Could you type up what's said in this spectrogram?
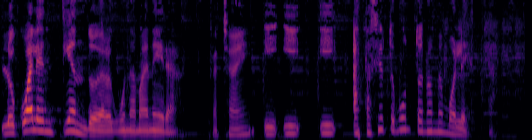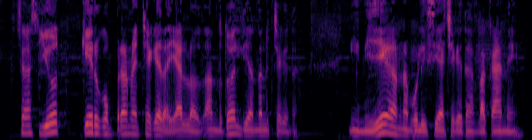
Lo cual entiendo de alguna manera, ¿cachai? Y, y, y hasta cierto punto no me molesta. O sea, si yo quiero comprar una chaqueta, ya lo ando todo el día andando chaqueta, y me llega una publicidad de chaquetas bacanes,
